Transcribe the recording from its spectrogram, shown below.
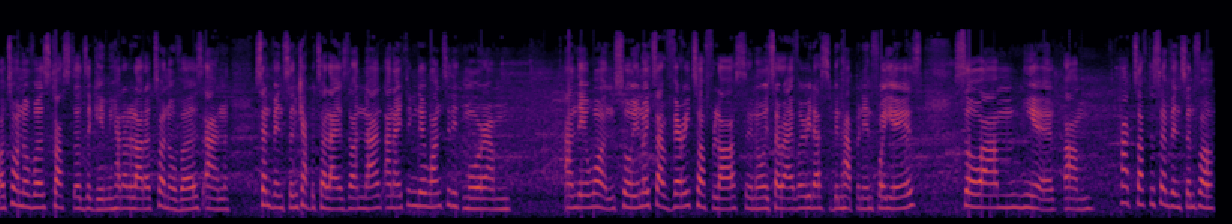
our turnovers cost us the game. We had a lot of turnovers, and St. Vincent capitalized on that, and I think they wanted it more, um, and they won. So, you know, it's a very tough loss. You know, it's a rivalry that's been happening for years. So, um, yeah, um, hats off to St. Vincent for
